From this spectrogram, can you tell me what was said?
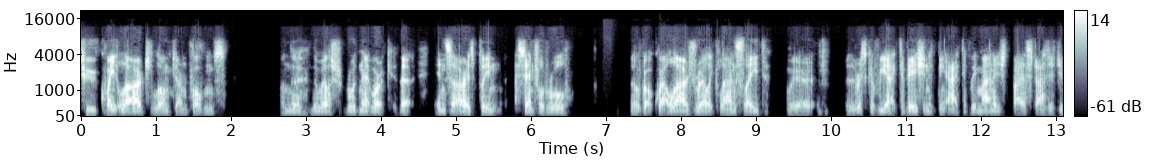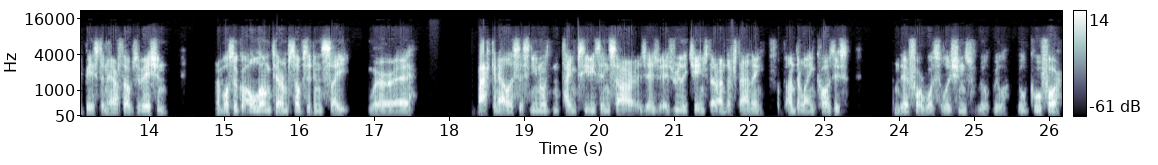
two quite large long-term problems on the, the Welsh road network that INSAR is playing a central role. So I've got quite a large relic landslide where the risk of reactivation is being actively managed by a strategy based on Earth observation. And I've also got a long-term subsidence site where uh, back analysis, you know, time series INSAR has, has really changed our understanding of underlying causes and therefore what solutions we'll, we'll, we'll go for.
